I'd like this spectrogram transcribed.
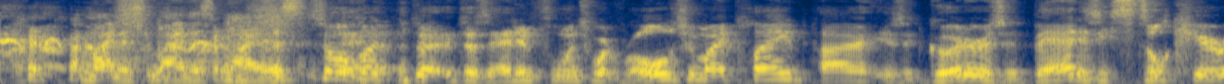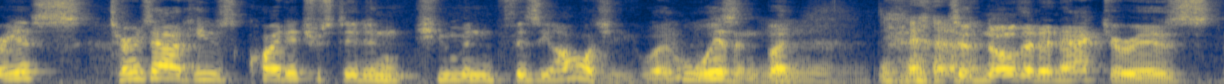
minus, minus, minus. So, but th- does that influence what roles you might play? Uh, is it good or is it bad? Is he still curious? Turns out he was quite interested in human physiology. Well, who isn't? But to know that an actor is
